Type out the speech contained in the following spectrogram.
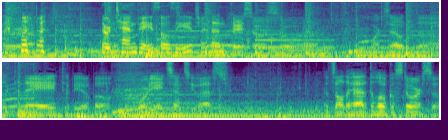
They were uh, There were 10 pesos each. I think. 10 pesos, so uh, works out uh, today to be about 48 cents US. That's all they had at the local store, so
